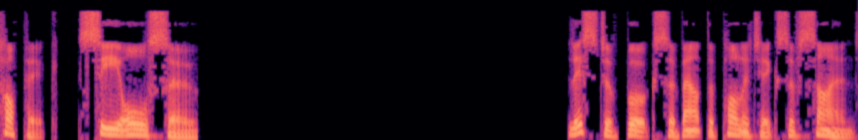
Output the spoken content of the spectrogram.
Topic. See also List of books about the politics of science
